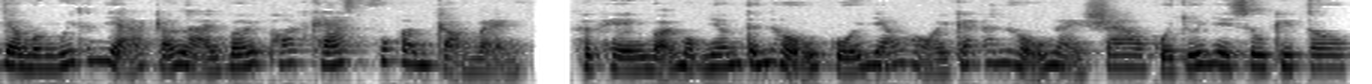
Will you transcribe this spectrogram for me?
chào mừng quý thính giả trở lại với podcast Phúc Âm Trọn Vẹn, thực hiện bởi một nhóm tín hữu của Giáo hội các thánh hữu ngày sau của Chúa Giêsu Kitô.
